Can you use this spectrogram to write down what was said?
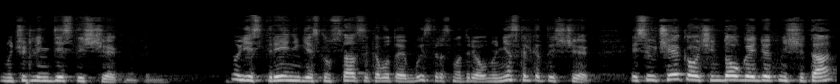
ну чуть ли не 10 тысяч человек, например. Ну, есть тренинги, есть консультации, кого-то я быстро смотрел, но несколько тысяч человек. Если у человека очень долго идет нищета,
